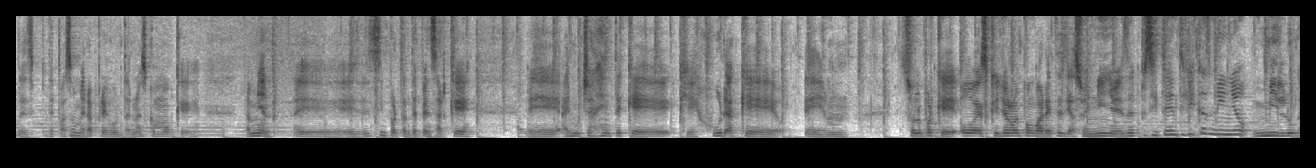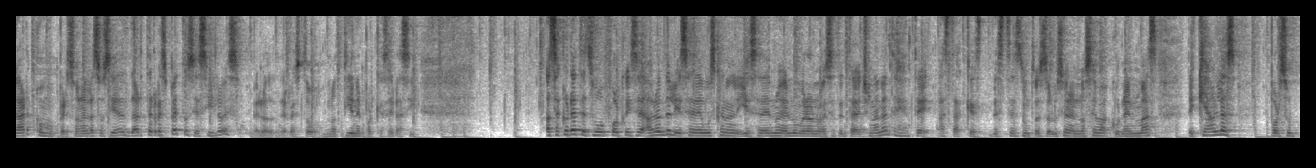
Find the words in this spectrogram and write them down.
De, paso, mera pregunta, no es como que también eh, es importante pensar que eh, hay mucha gente que, jura que em, solo porque o oh, es que yo no me pongo aretes, ya soy niño. Es de pues, si te identificas niño, mi lugar como persona en la sociedad es darte respeto, si así lo es, pero de resto no tiene por qué ser así. Asakura Tetsubo Folco dice hablando del ISD, buscan el ISD no el número 978. Adelante, gente, hasta que de este asunto de soluciones no se vacunen más. ¿De qué hablas? Por su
